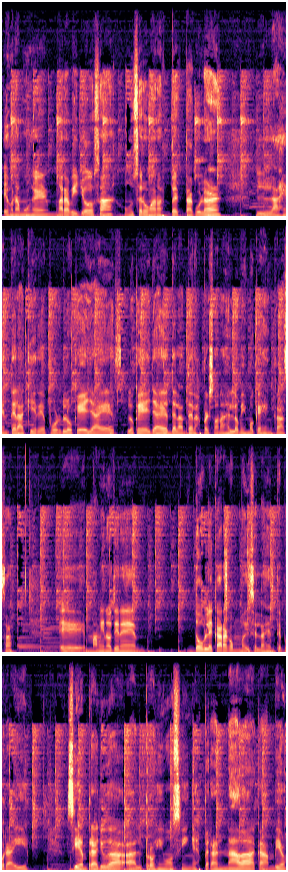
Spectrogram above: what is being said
Es una mujer maravillosa, un ser humano espectacular. La gente la quiere por lo que ella es. Lo que ella es delante de las personas es lo mismo que es en casa. Eh, mami no tiene doble cara, como dicen la gente por ahí. Siempre ayuda al prójimo sin esperar nada a cambio.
